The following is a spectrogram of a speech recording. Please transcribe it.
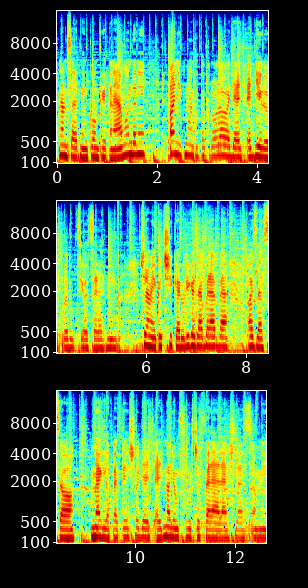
nem szeretnénk konkrétan elmondani, Annyit mondhatok róla, hogy egy, egy élő produkciót szeretnénk, és reméljük, hogy sikerül. Igazából ebbe az lesz a, a meglepetés, hogy egy, egy nagyon furcsa felállás lesz, ami,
